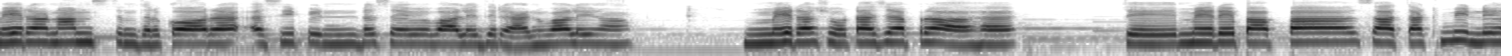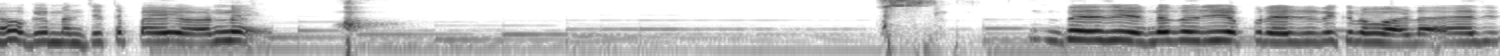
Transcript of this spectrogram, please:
ਮੇਰਾ ਨਾਮ ਸਤਿੰਦਰ ਕੌਰ ਹੈ, ਅਸੀਂ ਪਿੰਡ ਸੇਵੇ ਵਾਲੇ ਦੇ ਰਹਿਣ ਵਾਲੇ ਹਾਂ। ਮੇਰਾ ਛੋਟਾ ਜਿਹਾ ਭਰਾ ਹੈ ਤੇ ਮੇਰੇ ਪਾਪਾ 7-8 ਮਹੀਨੇ ਹੋ ਗਏ ਮੰਜੇ ਤੇ ਪਏ ਹਨ। ਤੇ ਜੀ ਇਹਨਾਂ ਦਾ ਜੀ ਆਪਰੇਸ਼ਨ ਕਰਵਾਉਣਾ ਹੈ ਜੀ।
